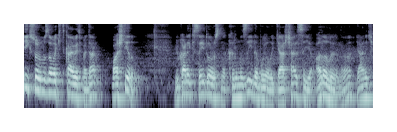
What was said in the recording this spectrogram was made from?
ilk sorumuzda vakit kaybetmeden başlayalım. Yukarıdaki sayı doğrusunda kırmızı ile boyalı gerçel sayı aralığını yani ki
